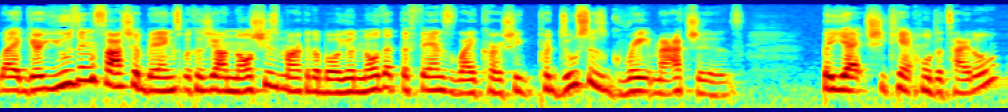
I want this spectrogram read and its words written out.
Like, you're using Sasha Banks because y'all know she's marketable. You'll know that the fans like her. She produces great matches, but yet she can't hold a title.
